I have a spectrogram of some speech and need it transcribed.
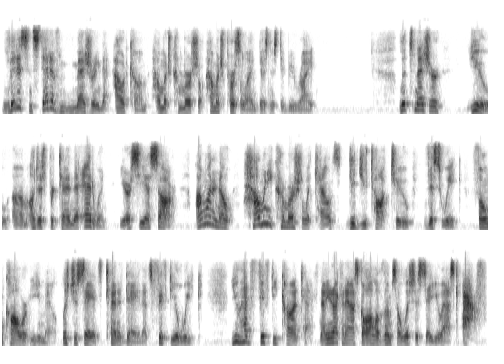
let us instead of measuring the outcome, how much commercial, how much personal line business did we write? Let's measure you. Um, I'll just pretend that Edwin, you're a CSR. I want to know how many commercial accounts did you talk to this week, phone call or email? Let's just say it's 10 a day. That's 50 a week. You had 50 contacts. Now you're not going to ask all of them, so let's just say you ask half,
